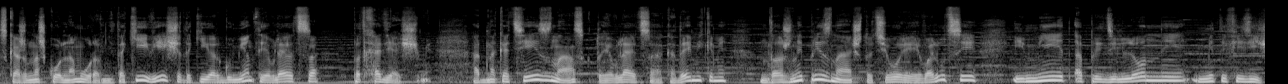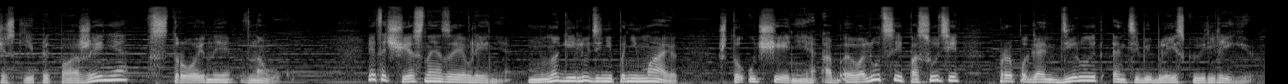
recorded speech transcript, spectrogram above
скажем, на школьном уровне, такие вещи, такие аргументы являются подходящими. Однако те из нас, кто являются академиками, должны признать, что теория эволюции имеет определенные метафизические предположения, встроенные в науку. Это честное заявление. Многие люди не понимают, что учение об эволюции, по сути, пропагандирует антибиблейскую религию –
